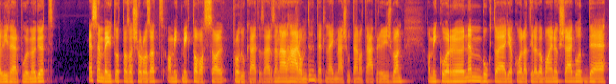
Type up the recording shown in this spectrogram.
Liverpool mögött. Eszembe jutott az a sorozat, amit még tavasszal produkált az Arsenal, három döntetlen egymás után a áprilisban, amikor nem bukta el gyakorlatilag a bajnokságot, de,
